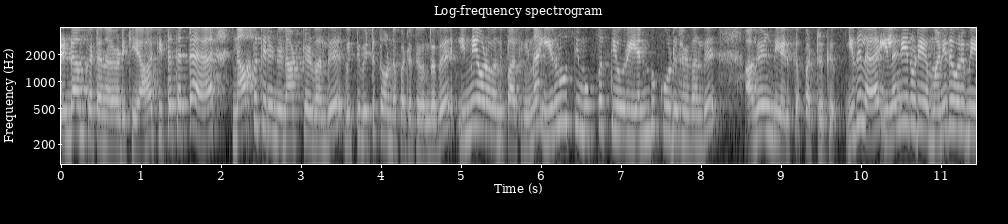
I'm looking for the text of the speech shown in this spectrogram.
ரெண்டாம் கட்ட நடவடிக்கையாக கிட்டத்தட்ட நாற்பத்தி ரெண்டு நாட்கள் வந்து விட்டு விட்டு தோண்டப்பட்டுட்டு இருந்தது. இன்னையோட வந்து பார்த்தீங்கன்னா இருநூத்தி முப்பத்தி ஒரு எண்புக்கூடுகள் வந்து அகழ்ந்து எடுக்கப்பட்டிருக்கு. இதில் இலங்கையினுடைய மனித உரிமை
